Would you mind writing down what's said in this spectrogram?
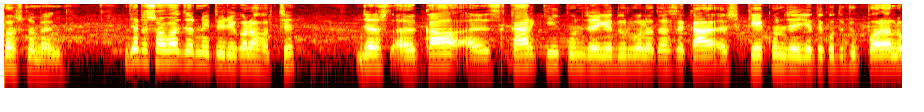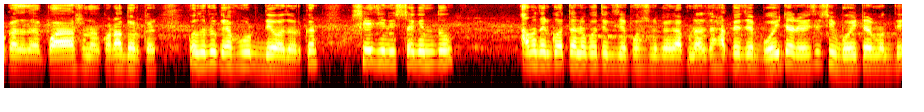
প্রশ্ন ব্যাংক যেটা সবার জন্যই তৈরি করা হচ্ছে। কার কি কোন জায়গায় দুর্বলতা আছে, কে কোন জায়গাতে কতটুকু পড়ালোকা পড়াশোনা করা দরকার, কতটুকু এফোর্ট দেওয়া দরকার, সেই জিনিসটা কিন্তু আমাদের গতানুগতিক যে প্রশ্ন ব্যাংক আপনার হাতে যে বইটা রয়েছে, সেই বইটার মধ্যে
